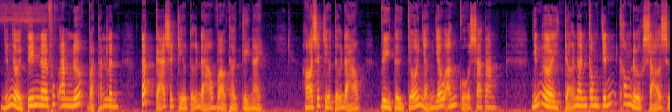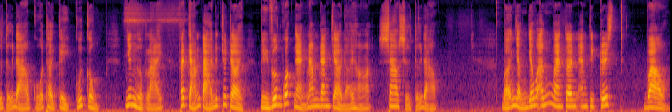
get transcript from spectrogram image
những người tin nơi phúc âm nước và thánh linh tất cả sẽ chịu tử đạo vào thời kỳ này họ sẽ chịu tử đạo vì từ chối nhận dấu ấn của Satan. Những người trở nên công chính không được sợ sự tử đạo của thời kỳ cuối cùng, nhưng ngược lại, phải cảm tạ Đức Chúa Trời vì vương quốc ngàn năm đang chờ đợi họ sau sự tử đạo. Bởi nhận dấu ấn mang tên Antichrist vào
